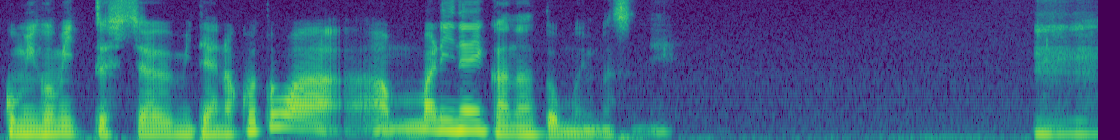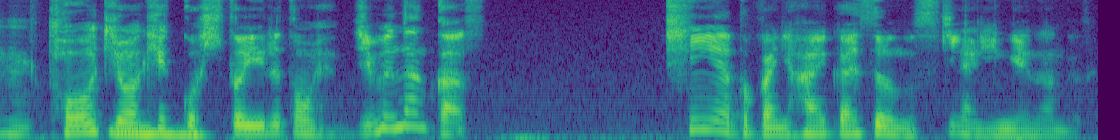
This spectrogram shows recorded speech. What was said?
ゴミゴミっとしちゃうみたいなことはあんまりないかなと思いますね。うん東京は結構人いると思う。自分なんか、深夜とかに徘徊するの好きな人間なんです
